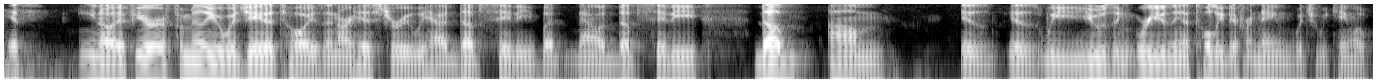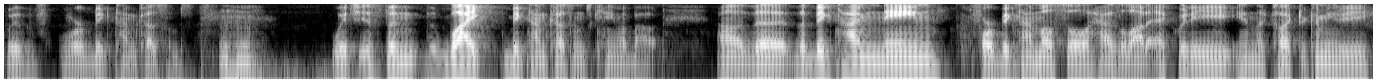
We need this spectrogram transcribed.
it's you know if you're familiar with Jada Toys and our history, we had Dub City, but now Dub City, Dub um is is we using we're using a totally different name which we came up with for Big Time Customs, Mhm. which is the why Big Time Customs came about. Uh, the the Big Time name for Big Time Muscle has a lot of equity in the collector community.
